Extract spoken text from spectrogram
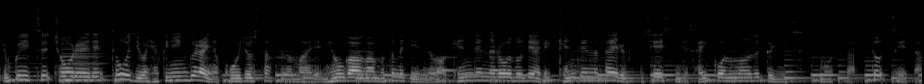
翌日朝礼で当時は100人ぐらいの工場スタッフの前で日本側が求めているのは健全な労働であり健全な体力と精神で最高のものづくりを持ったと告げた。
